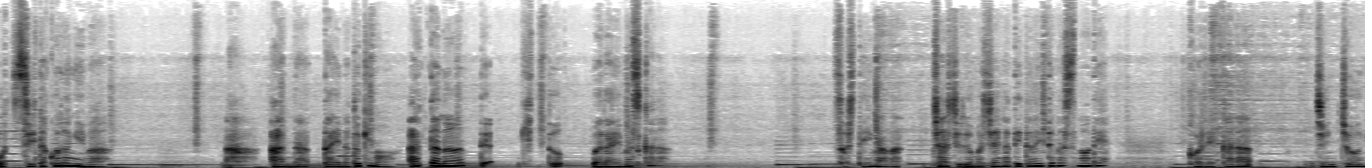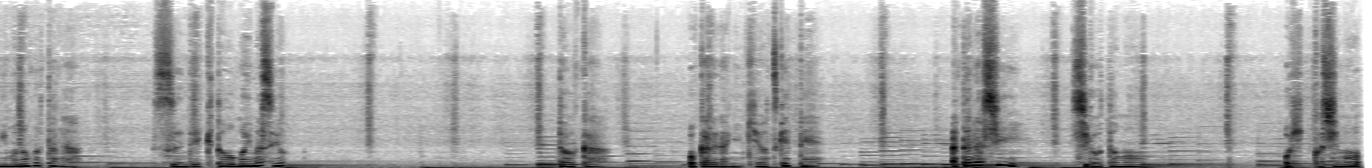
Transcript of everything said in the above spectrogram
落ち着いた頃にはあんな大変な時もあったなってきっと笑えますから。そして今はチャーチルを召し上がっていただいてますのでこれから順調に物事が進んでいくと思いますよ。どうかお体に気をつけて新しい仕事もお引越しも。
